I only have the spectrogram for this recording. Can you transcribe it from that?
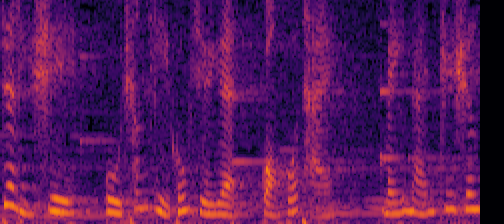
这里是武昌理工学院广播台梅南之声。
